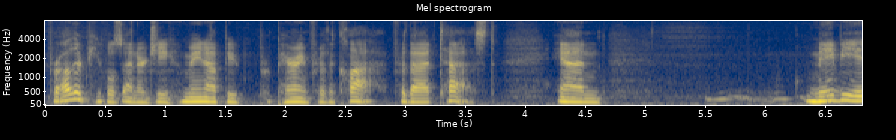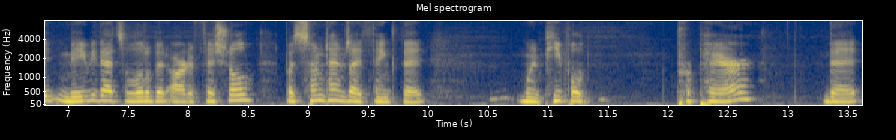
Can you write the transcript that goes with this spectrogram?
for other people's energy who may not be preparing for the class for that test, and maybe it, maybe that's a little bit artificial, but sometimes I think that when people prepare, that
